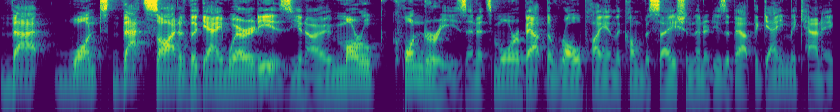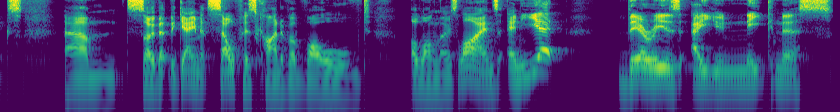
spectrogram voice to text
that want that side of the game where it is, you know, moral quandaries, and it's more about the role play and the conversation than it is about the game mechanics. Um, so that the game itself has kind of evolved along those lines, and yet there is a uniqueness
